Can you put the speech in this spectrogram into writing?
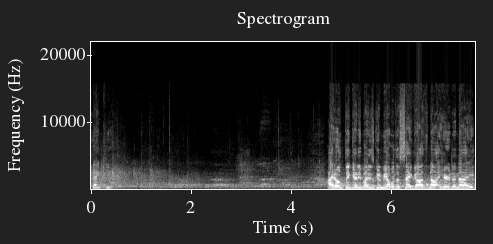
Thank you. I don't think anybody's going to be able to say God's not here tonight.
